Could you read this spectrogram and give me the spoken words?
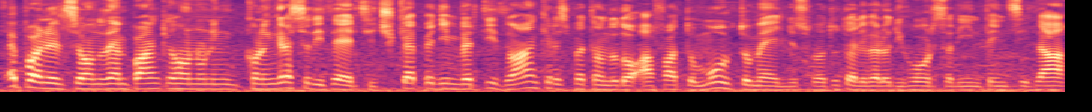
E poi nel secondo tempo anche con, in, con l'ingresso di Terzic che è invertito anche rispetto a Dodò ha fatto molto meglio soprattutto a livello di corsa, di intensità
